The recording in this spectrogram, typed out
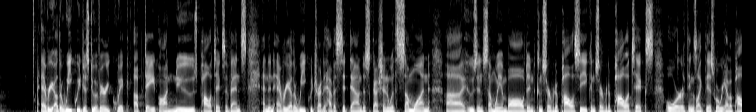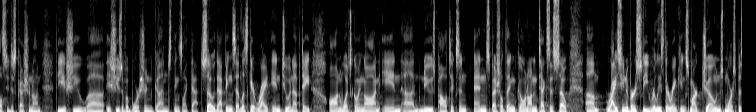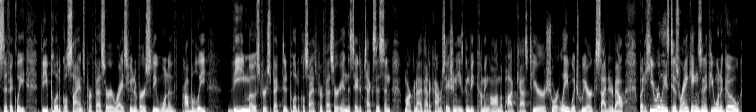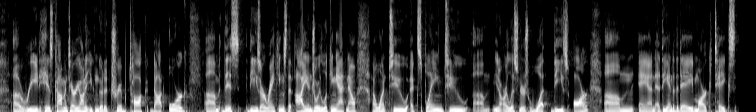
Every other week, we just do a very quick update on news, politics, events. And then every other week, we try to have a sit down discussion with someone uh, who's in some way involved in conservative policy, conservative politics, or things like this, where we have a policy discussion on the issue, uh, issues of abortion, guns, things like that. So, that being said, let's get right into an update on what's going on in uh, news, politics, and, and special things going on in Texas. So, um, Rice University released their rankings. Mark Jones, more specifically, the political science professor at Rice University, one of probably the most respected political science professor in the state of Texas. And Mark and I have had a conversation. He's going to be coming on the podcast here shortly, which we are excited about. But he released his rankings. And if you want to go uh, read his commentary on it, you can go to tribtalk.org. Um, this, these are rankings that I enjoy looking at. Now, I want to explain to um, you know our listeners what these are. Um, and at the end of the day, Mark takes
